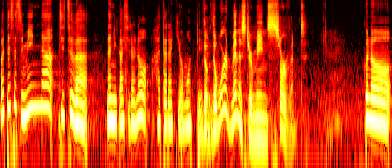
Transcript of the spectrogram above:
私たちみんな実は何かしらの働きを持っています。The, the word minister means servant. この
